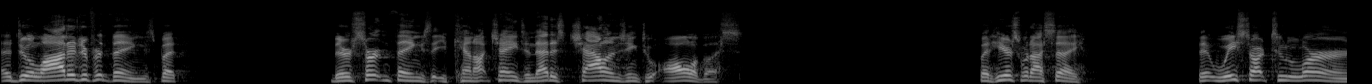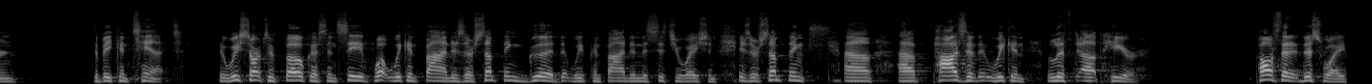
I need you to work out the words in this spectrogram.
uh, do a lot of different things, but there are certain things that you cannot change, and that is challenging to all of us. But here's what I say that we start to learn to be content, that we start to focus and see what we can find. Is there something good that we can find in this situation? Is there something uh, uh, positive that we can lift up here? Paul said it this way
